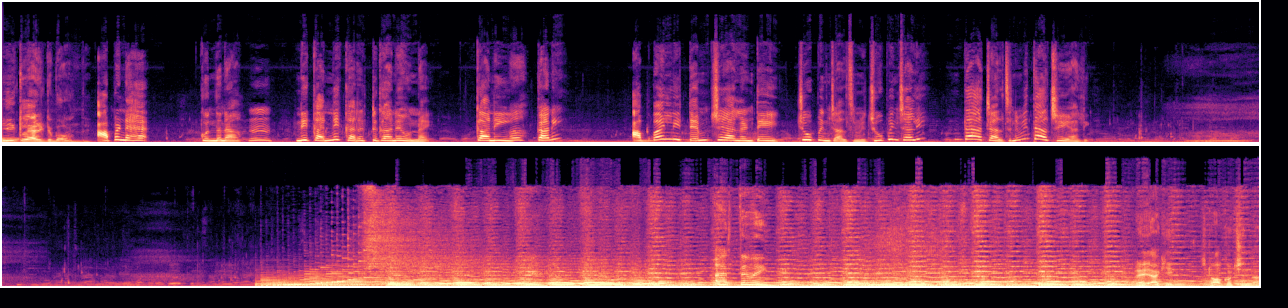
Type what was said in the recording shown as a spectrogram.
ఈ క్లారిటీ బాగుంది. ఆపండి హే. కుందనా నీకన్నీ కరెక్ట్ గానే ఉన్నాయి. కానీ ఆ, కానీ? అబ్బాయిల్ని టెంప్ట్ చేయాలంటే చూపించాల్సినవి చూపించాలి దాచాల్సినవి దాచేయాలి. అర్థమైంది. రే యాకి స్టాక్ వచ్చిందా?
